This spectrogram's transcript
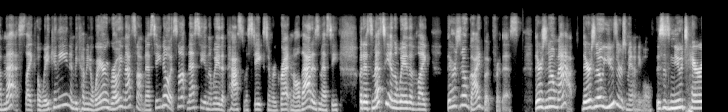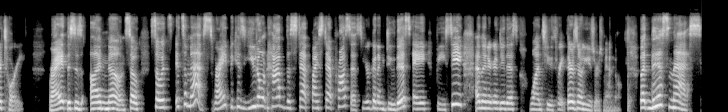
a mess? Like awakening and becoming aware and growing, that's not messy. No, it's not messy in the way that past mistakes and regret and all that is messy, but it's messy in the way that like there's no guidebook for this. There's no map. There's no user's manual. This is new territory right? This is unknown. So so it's it's a mess right? Because you don't have the step by step process. You're going to do this a b c and then you're going to do this one two three. There's no user's manual. But this mess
